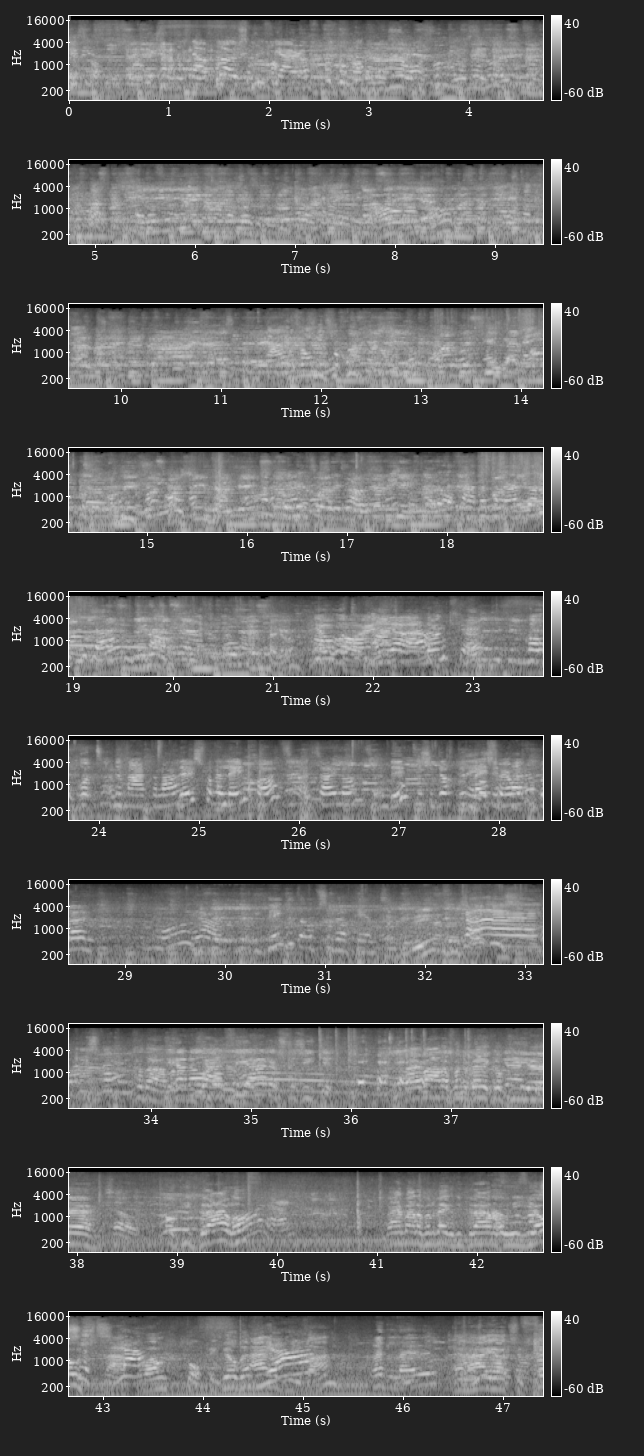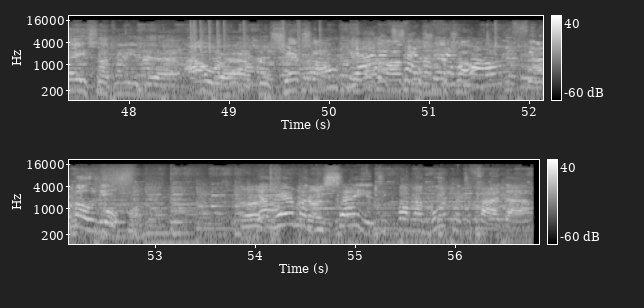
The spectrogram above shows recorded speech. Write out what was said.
Nou, proost op je verjaardag. Het is niet zo goed. Heel. Ja, dank je. Deze van alleen gehad uit Thailand en dit. Dus ik dacht, dit was er helemaal voorbij. Ja. Ik denk dat Ab ze wel kent. Wie? Kijk eens wat Gedaan. We gaan allemaal op verjaardagsvisite. Wij waren van de week op die, eh op die bruiloft. Wij waren van de week op die bruiloft van die Joost. Nou, Ja. gewoon top. Ik wilde eigenlijk Ja. niet gaan. Wat leuk. En hij had zijn feest dat hij in de oude concertzaal. Ja, de dat oude zijn we concertzaal? helemaal. Ja. Ja, Herman die zei het. Die kwam aan boord met de vaardagen.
